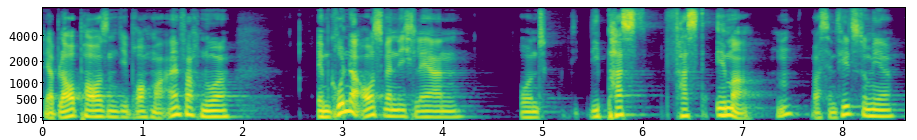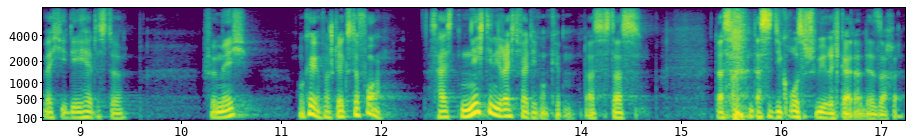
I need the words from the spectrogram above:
der Blaupausen, die braucht man einfach nur im Grunde auswendig lernen und die passt fast immer. Hm? Was empfiehlst du mir? Welche Idee hättest du für mich? Okay, was schlägst du vor? Das heißt, nicht in die Rechtfertigung kippen. Das ist das, das, das ist die große Schwierigkeit an der Sache.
